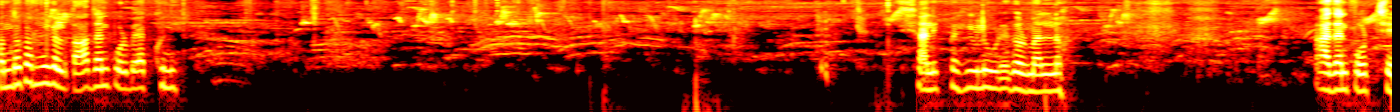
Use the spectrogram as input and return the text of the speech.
অন্ধকার হয়ে গেল তো আজান পড়বে এক্ষুনি। শালিক পাখিগুলো উড়ে দৌড় মারলো। আজান পড়ছে।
